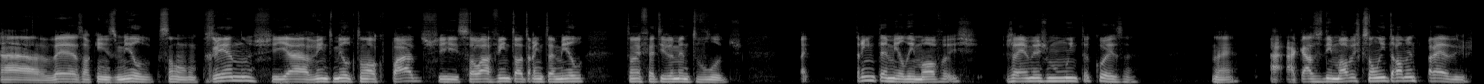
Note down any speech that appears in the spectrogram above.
há 10 ou 15 mil que são terrenos e há 20 mil que estão ocupados e só há 20 ou 30 mil que estão efetivamente devolutos. Bem, 30 mil imóveis já é mesmo muita coisa. Não é? há, há casos de imóveis que são literalmente prédios.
